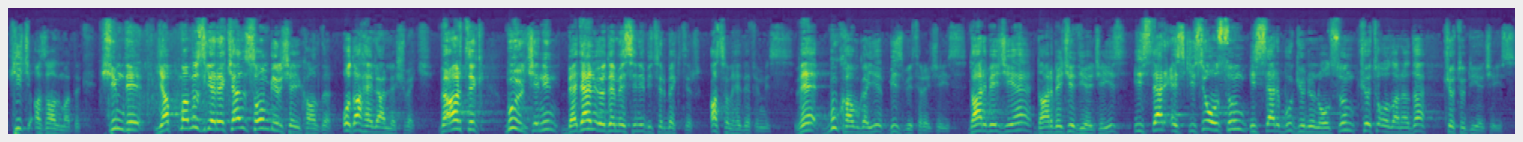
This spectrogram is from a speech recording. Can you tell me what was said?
hiç azalmadık. Şimdi yapmamız gereken son bir şey kaldı. O da helalleşmek. Ve artık bu ülkenin bedel ödemesini bitirmektir. Asıl hedefimiz. Ve bu kavgayı biz bitireceğiz. Darbeciye darbeci diyeceğiz. İster eskisi olsun, ister bugünün olsun, kötü olana da kötü diyeceğiz.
